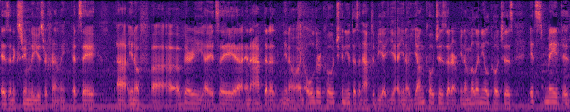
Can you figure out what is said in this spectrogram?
is an extremely user friendly. It's a uh, you know, uh, a very uh, it's a uh, an app that a you know an older coach can use. Doesn't have to be a you know young coaches that are you know millennial coaches. It's made it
